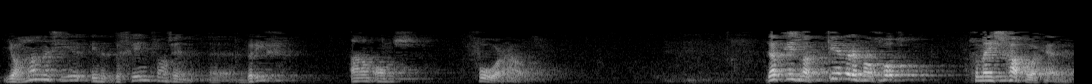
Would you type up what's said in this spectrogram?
Johannes hier in het begin van zijn uh, brief aan ons voorhoudt. Dat is wat kinderen van God gemeenschappelijk hebben.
